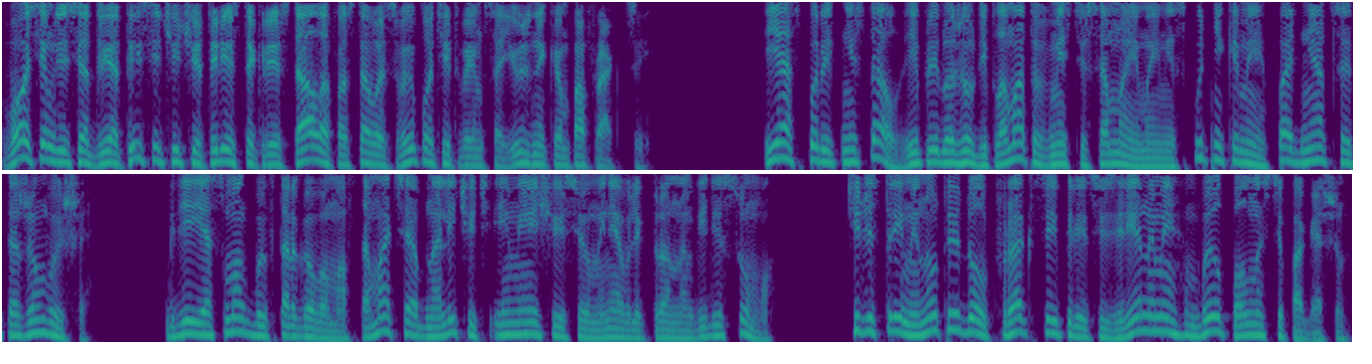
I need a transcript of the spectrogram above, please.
82 400 кристаллов осталось выплатить твоим союзникам по фракции. Я спорить не стал и предложил дипломату вместе со мной и моими спутниками подняться этажом выше, где я смог бы в торговом автомате обналичить имеющуюся у меня в электронном виде сумму. Через три минуты долг фракции перед сюзеренами был полностью погашен.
